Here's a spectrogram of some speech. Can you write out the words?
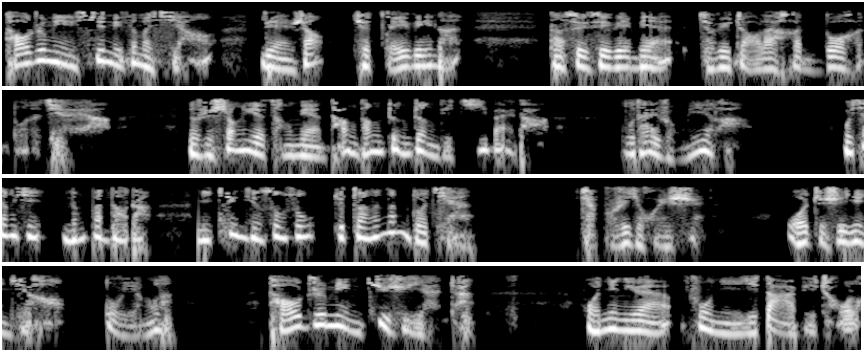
陶志明心里这么想，脸上却贼为难。他随随便便就可以找来很多很多的钱呀！要是商业层面堂堂正正的击败他，不太容易了。我相信你能办到的。你轻轻松松就赚了那么多钱，这不是一回事。我只是运气好，赌赢了。陶之命继续演着。我宁愿付你一大笔酬劳，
